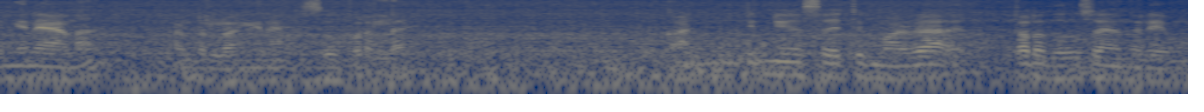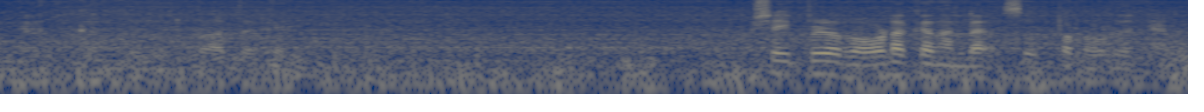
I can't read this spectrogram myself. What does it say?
ഇങ്ങനെയാണ്. കണ്ടല്ലോ ഇങ്ങനെ സൂപ്പറല്ലേ? കണ്ടിന്യൂസ് ആയിട്ട് മഴ എത്ര ദിവസമായെന്നറിയാമോ ഇങ്ങനെ ഒരു ഭാഗത്തൊക്കെ. പക്ഷേ ഇപ്പോഴും റോഡൊക്കെ നല്ല സൂപ്പർ റോഡ് തന്നെയാണ്.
